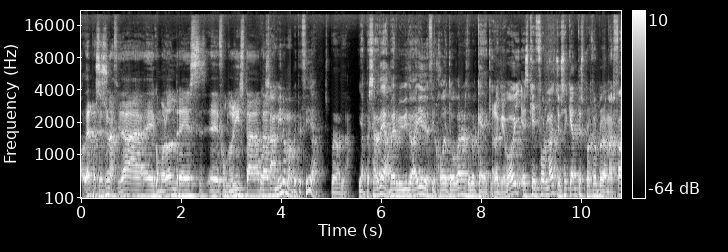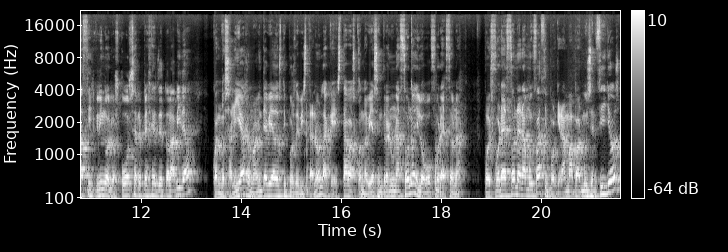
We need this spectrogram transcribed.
Joder, pues es una ciudad eh, como Londres, eh, futurista. Pues tal. a mí no me apetecía explorarla. Y a pesar de haber vivido ahí y decir, joder, tengo ganas de ver qué hay aquí. A lo que voy es que hay formas. Yo sé que antes, por ejemplo, era más fácil, gringo, en los juegos RPGs de toda la vida. Cuando salías, normalmente había dos tipos de vista, ¿no? La que estabas cuando habías entrado en una zona y luego fuera de zona. Pues fuera de zona era muy fácil porque eran mapas muy sencillos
